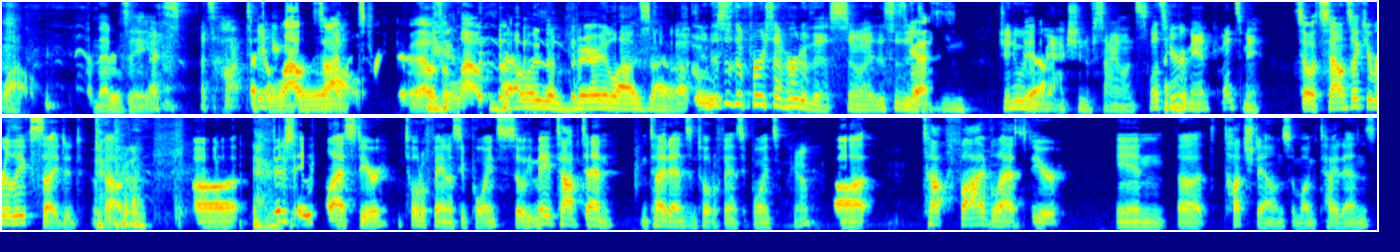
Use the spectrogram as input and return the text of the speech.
Wow, and that is a That's that's a hot. that's a loud Wow. silence right there. That was a loud. that was a very loud Uh, silence. and this is the first I've heard of this, so uh, this is a Yes. genuine, genuine Yeah. reaction of silence. Let's hear it, man. Convince me. So it sounds like you're really excited about it. Uh, finished eighth last year in total fantasy points, so he made top ten in tight ends and total fantasy points. Yeah. Uh, top five last year in uh, touchdowns among tight ends.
